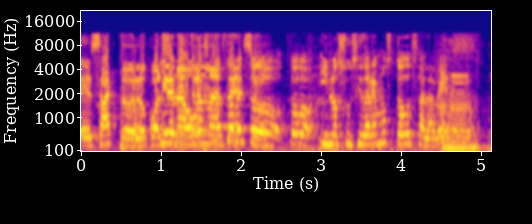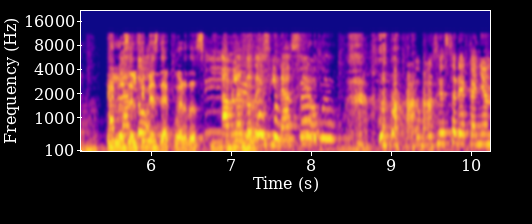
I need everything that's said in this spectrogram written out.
exacto, lo cual Mira, suena aún mientras más no cabe denso. todo, todo, y nos suicidaremos todos a la vez. Ajá. Y los delfines de acuerdo. sí. Hablando de finacio. pues sí estaría cañón.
